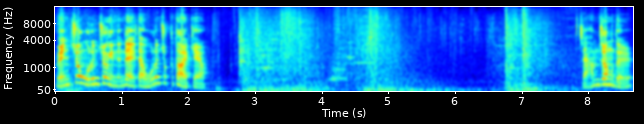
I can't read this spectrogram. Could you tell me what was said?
왼쪽 오른쪽 있는데 일단 오른쪽부터 갈게요. 자 함정들.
